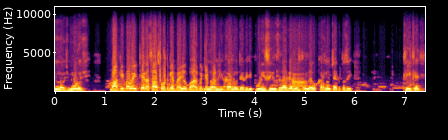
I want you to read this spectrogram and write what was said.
ਲਓ ਜੀ ਮੋੜੋ ਜੀ। ਬਾਕੀ ਭਾਵੇਂ ਇੱਥੇ ਰਸਾ ਸੁੱਟ ਕੇ ਬਹਿ ਜਾਓ ਬਾਹਰ ਕੋਈ ਚੱਕਰ ਲਓ ਜੀ ਨਹੀਂ ਕਰ ਲਓ ਚੈੱਕ ਜੀ ਪੂਰੀ ਸੀਲਸ ਰਹਿ ਗਿਆ ਦੋਸਤੋ ਲਓ ਕਰ ਲਓ ਚੈੱਕ ਤੁਸੀਂ। ਠੀਕ ਹੈ ਜੀ।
